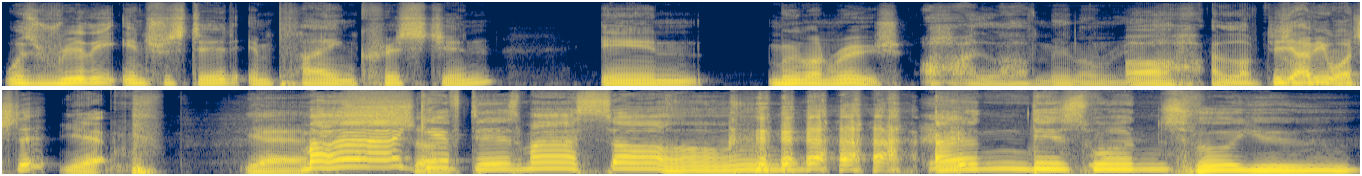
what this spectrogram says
was really interested in playing Christian in Moulin Rouge? Oh, I love Moulin Rouge. Oh, I love. Did you have you watched it? Yeah. Yeah. My So- gift is my song, and this one's for you.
